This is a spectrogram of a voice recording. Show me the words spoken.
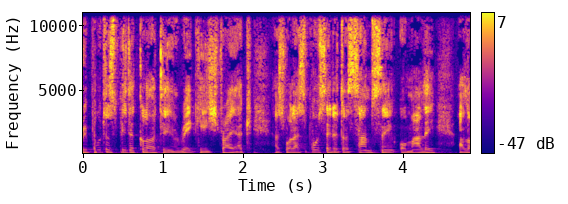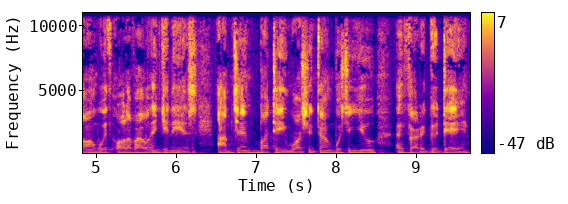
reporters Peter Clottey and Ricci Shryock, as well as Sports Editor Samson O'Malley, along with all of our engineers. I'm James Butty in Washington, wishing you a very good day.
